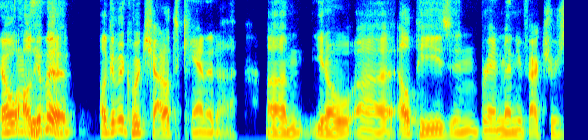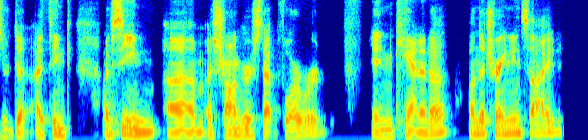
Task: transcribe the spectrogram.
know, i'll give a i'll give a quick shout out to canada. Um, you know, uh, LPs and brand manufacturers have done. I think I've seen um, a stronger step forward in Canada on the training side,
